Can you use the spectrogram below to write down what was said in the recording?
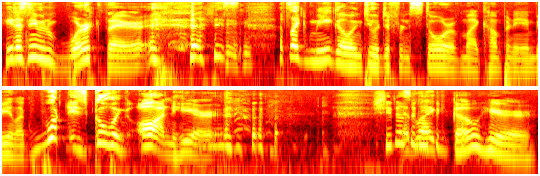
He doesn't even work there. That's like me going to a different store of my company and being like, "What is going on here?" She doesn't like- even go here.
